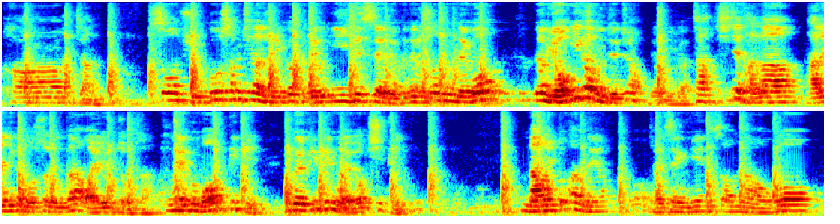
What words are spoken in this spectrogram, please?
가장 써주고 삼진안 주니까 그대로 is said 그대로 써주면 되고 그다음 여기가 문제죠. 여기가. 자, 시제 달라. 다르니까 못 써준다. 완료 부정사. 구해고 뭐? PP. 이거의 PP는 뭐예요? 역시 P. 나머지 똑같네요. 잘생긴 썸 나오고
